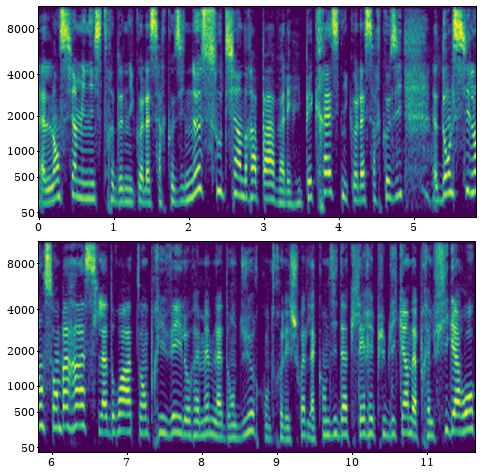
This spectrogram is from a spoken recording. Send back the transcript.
L'ancien ministre de Nicolas Sarkozy ne soutiendra pas Valérie Pécresse. Nicolas Sarkozy, dont le silence embarrasse la droite en privé il aurait même la dent dure contre les choix de la candidate Les Républicains d'après le Figaro.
